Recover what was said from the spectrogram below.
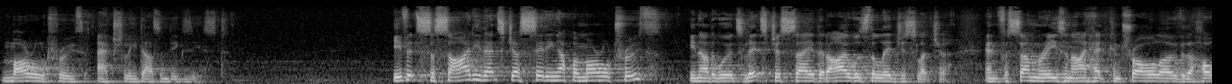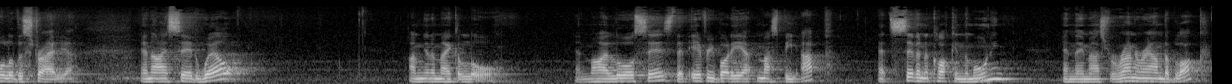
moral truth actually doesn't exist. If it's society that's just setting up a moral truth, in other words, let's just say that I was the legislature and for some reason I had control over the whole of Australia, and I said, well, I'm going to make a law. And my law says that everybody must be up at seven o'clock in the morning and they must run around the block.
